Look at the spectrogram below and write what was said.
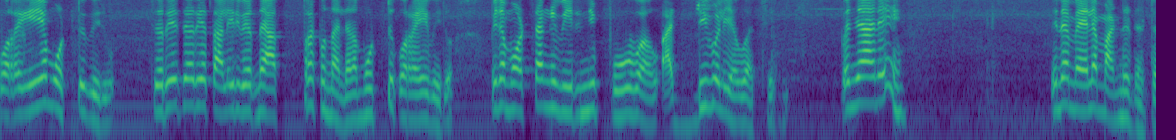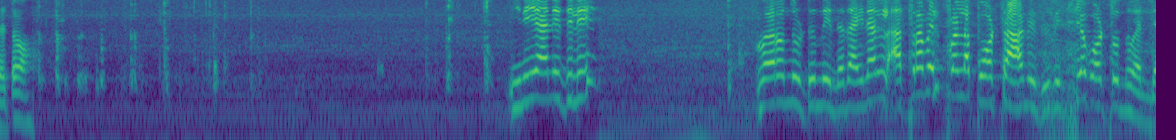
കുറേ മൊട്ട് വരും. ചെറിയ ചെറിയ തളിര് വരുന്ന അത്രക്കും നല്ല മൊട്ട് കുറേ വരും. പിന്നെ മൊട്ടങ്ങ് വിരിഞ്ഞ് പൂവാവും. അടിപൊളിയാവും ആ അപ്പം ഞാൻ ഇതിന്റെ മേലെ മണ്ണിടട്ടെ കേട്ടോ. ഇനി ഞാൻ ഇതിൽ വേറൊന്നും ഇട്ടുന്നില്ല. അതിനാൽ അത്ര വലിപ്പമുള്ള പോട്ടാണ് ഇത്. വലിയ പോട്ടൊന്നുമല്ല.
